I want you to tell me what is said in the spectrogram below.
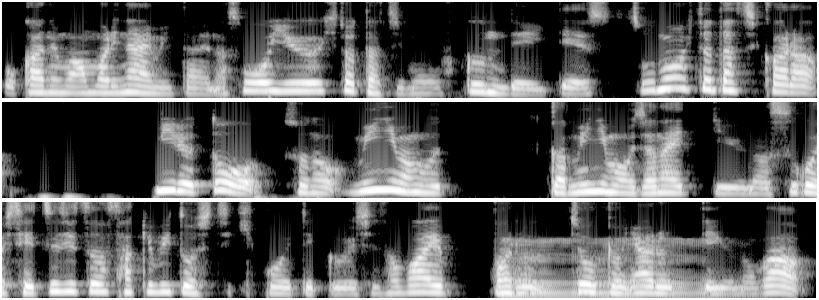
お金もあんまりないみたいな、そういう人たちも含んでいて、その人たちから見ると、そのミニマムがミニマムじゃないっていうのはすごい切実な叫びとして聞こえてくるし、サバイバル状況にあるっていうのが、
